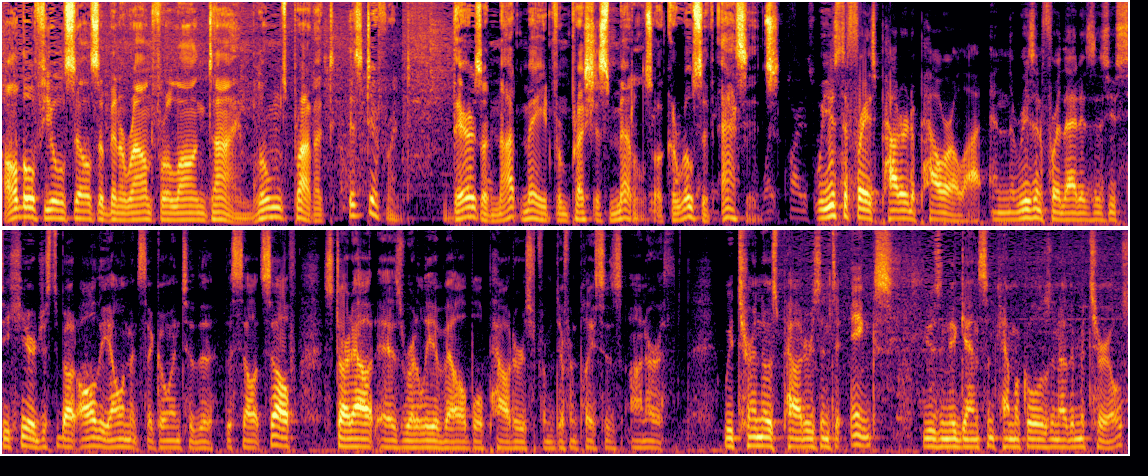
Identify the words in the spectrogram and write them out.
Although fuel cells have been around for a long time, Bloom's product is different. Theirs are not made from precious metals or corrosive acids. We use the phrase powder to power a lot, and the reason for that is, as you see here, just about all the elements that go into the, the cell itself start out as readily available powders from different places on Earth. We turn those powders into inks using, again, some chemicals and other materials.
